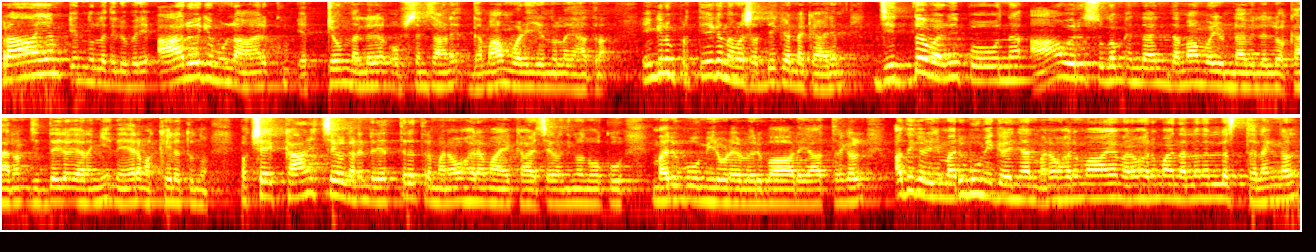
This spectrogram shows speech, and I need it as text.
പ്രായം എന്നുള്ളതിലുപരി ആരോഗ്യമുള്ള ആർക്കും ഏറ്റവും നല്ലൊരു ഓപ്ഷൻസാണ് ദമാം വഴി എന്നുള്ള യാത്ര. എങ്കിലും പ്രത്യേകം നമ്മൾ ശ്രദ്ധിക്കേണ്ട കാര്യം ജിദ്ദ വഴി പോകുന്ന ആ ഒരു സുഖം എന്തായാലും ദമാം വഴി ഉണ്ടാവില്ലല്ലോ. കാരണം ജിദ്ദയിൽ ഇറങ്ങി നേരെ മക്കയിലെത്തുന്നു. പക്ഷേ കാഴ്ചകൾ കണ്ടിട്ട് എത്ര എത്ര മനോഹരമായ കാഴ്ചകൾ നിങ്ങൾ നോക്കൂ. മരുഭൂമിയിലൂടെയുള്ള ഒരുപാട് യാത്രകൾ. അത് കഴിഞ്ഞ് മരുഭൂമി കഴിഞ്ഞാൽ മനോഹരമായ മനോഹരമായ നല്ല നല്ല സ്ഥലങ്ങൾ.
